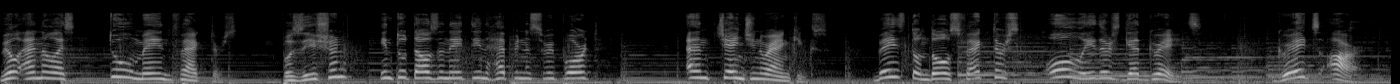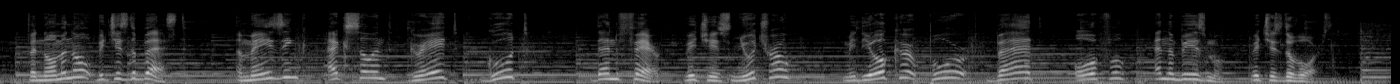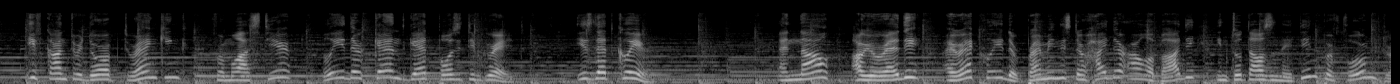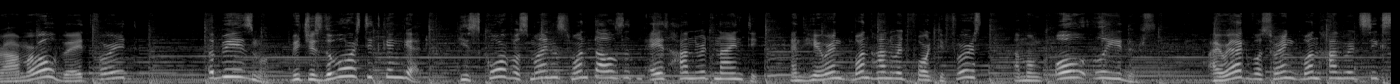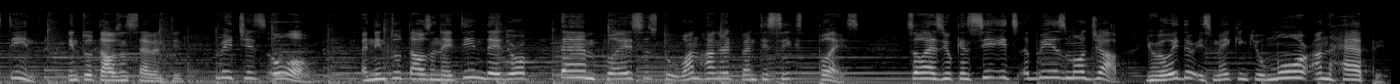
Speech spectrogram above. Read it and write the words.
We'll analyze two main factors. Position in 2018 happiness report and change in rankings. Based on those factors, all leaders get grades. Grades are phenomenal, which is the best, amazing, excellent, great, good, then fair, which is neutral, mediocre, poor, bad, awful, and abysmal, which is the worst. If country dropped ranking from last year, leader can't get positive grade. Is that clear? And now, are you ready? Iraq leader Prime Minister Haider al-Abadi in 2018 performed, drumroll, wait for it, abysmal, which is the worst it can get. His score was minus 1890 and he ranked 141st among all leaders. Iraq was ranked 116th in 2017, which is low. And in 2018 they dropped 10 places to 126th place. So as you can see it's a abysmal job, your leader is making you more unhappy.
